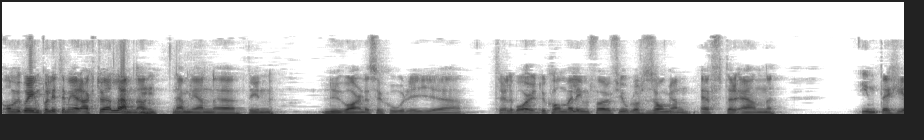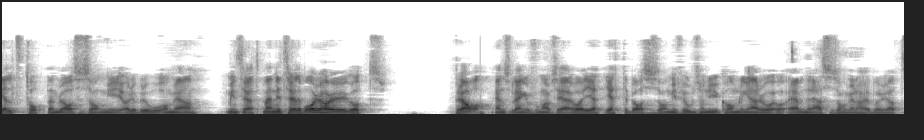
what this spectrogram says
Om vi går in på lite mer aktuella ämnen, mm. nämligen eh, din nuvarande session i eh, Trelleborg. Du kom väl inför fjolårssäsongen efter en inte helt toppenbra säsong i Örebro om jag minns rätt. Men i Trelleborg har det ju gått bra än så länge får man säga. Det var en jättebra säsong i fjol som nykomlingar och, och även den här säsongen har ju börjat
